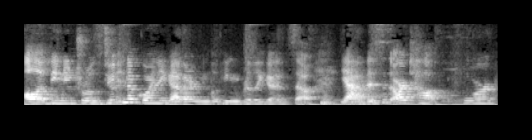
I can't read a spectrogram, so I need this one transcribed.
all of the neutrals do end up going together and looking really good. So yeah, this is our top for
